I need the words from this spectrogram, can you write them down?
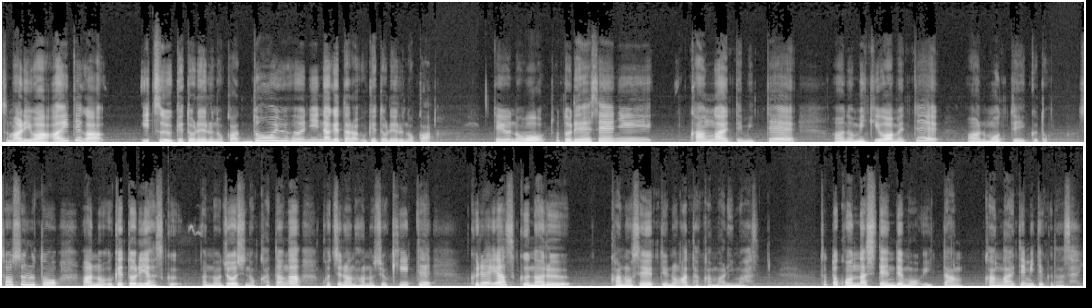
つまりは相手がいつ受け取れるのかどういうふうに投げたら受け取れるのかっていうのをちょっと冷静に考えてみてあの見極めてあの持っていくとそうするとあの受け取りやすくあの上司の方がこちらの話を聞いてくれやすくなる可能性っていうのが高まります。ちょっとこんな視点でも一旦考えてみてください。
